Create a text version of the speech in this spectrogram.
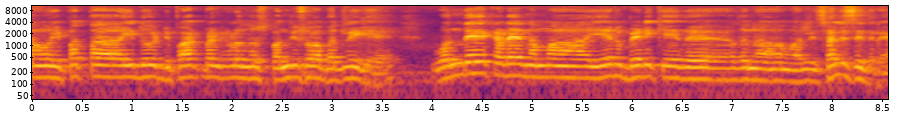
ನಾವು ಇಪ್ಪತ್ತೈದು ಡಿಪಾರ್ಟ್ಮೆಂಟ್ಗಳನ್ನು ಸ್ಪಂದಿಸುವ ಬದಲಿಗೆ ಒಂದೇ ಕಡೆ ನಮ್ಮ ಏನು ಬೇಡಿಕೆ ಇದೆ ಅದನ್ನು ಅಲ್ಲಿ ಸಲ್ಲಿಸಿದರೆ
